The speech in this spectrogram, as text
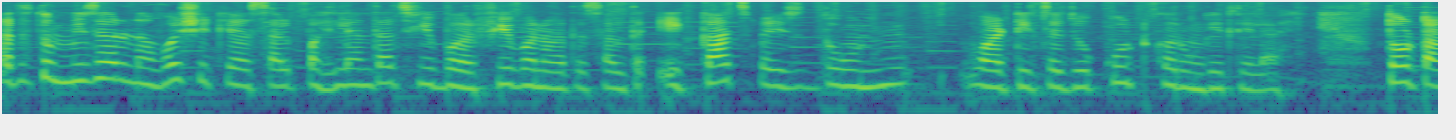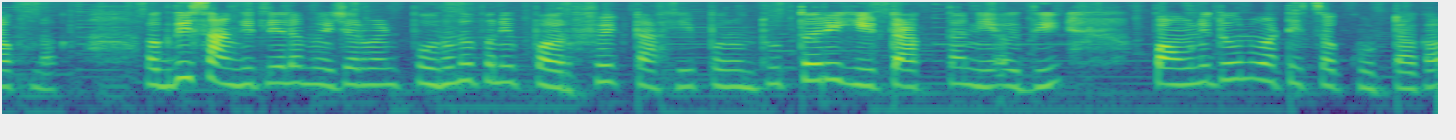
आता तुम्ही जर नवशिके असाल पहिल्यांदाच ही बर्फी बनवत असाल तर एकाच वेळेस दोन वाटीचा जो कूट करून घेतलेला आहे तो टाकू नका. अगदी सांगितलेलं मेजरमेंट पूर्णपणे परफेक्ट आहे परंतु तरीही टाकताना अगदी पावणे दोन वाटीचा कूट टाका.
